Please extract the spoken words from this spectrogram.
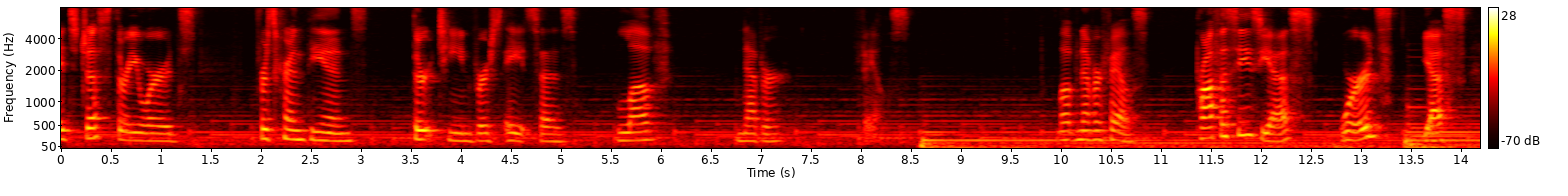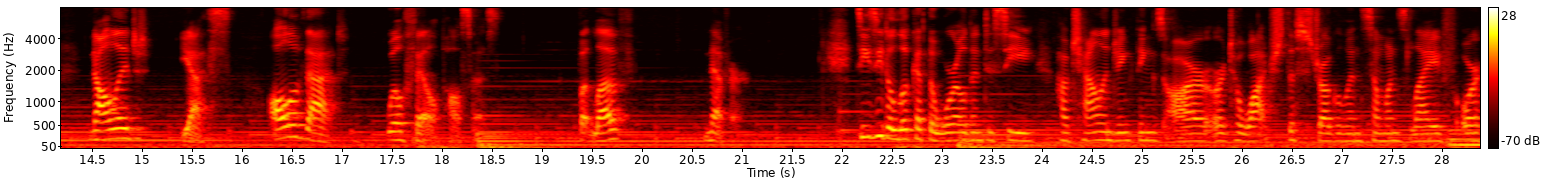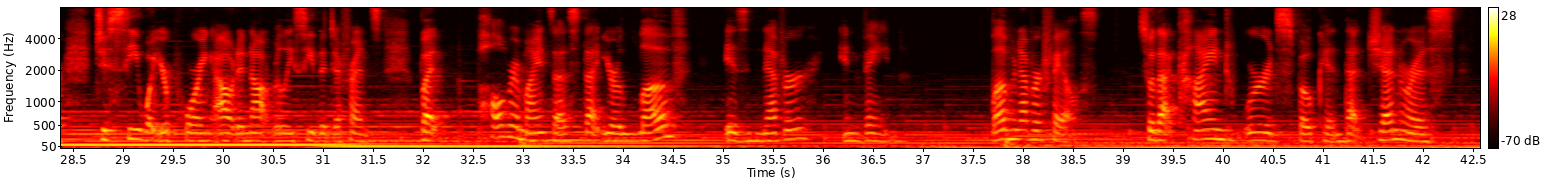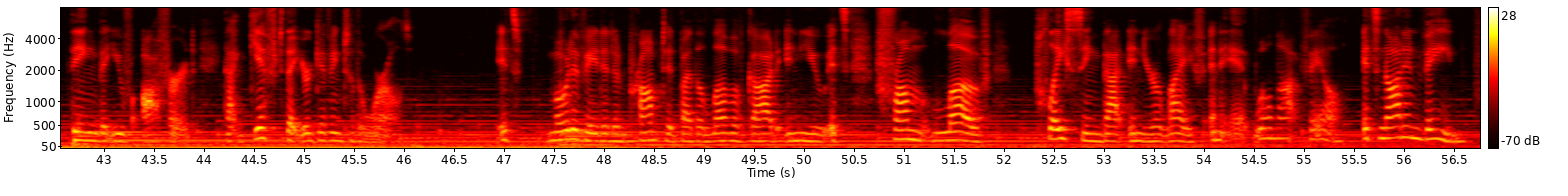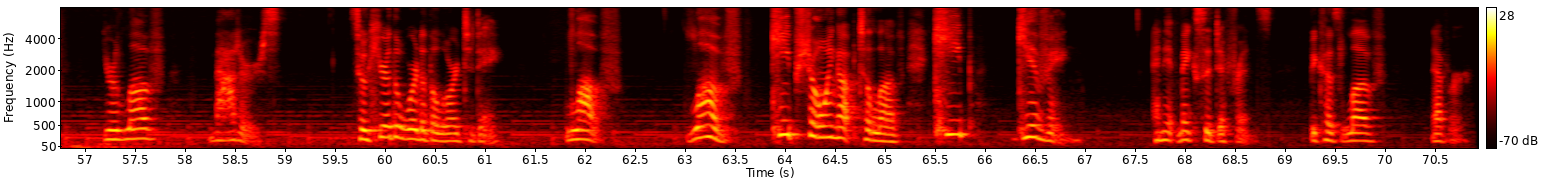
It's just three words. 1 Corinthians 13, verse 8 says, Love never fails. Love never fails. Prophecies, yes. Words, yes. Knowledge, yes. All of that will fail, Paul says. But love, never. It's easy to look at the world and to see how challenging things are, or to watch the struggle in someone's life, or to see what you're pouring out and not really see the difference. But Paul reminds us that your love is never in vain. Love never fails. So, that kind word spoken, that generous thing that you've offered, that gift that you're giving to the world, it's motivated and prompted by the love of God in you. It's from love placing that in your life, and it will not fail. It's not in vain. Your love matters. So, hear the word of the Lord today love, love. Keep showing up to love, keep giving, and it makes a difference because love never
